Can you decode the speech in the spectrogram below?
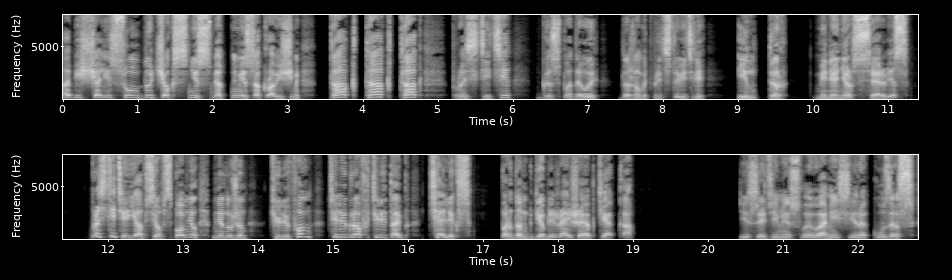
обещали сундучок с несметными сокровищами. Так, так, так. Простите, господа, вы, должно быть, представители Интер Миллионер-сервис? Простите, я все вспомнил. Мне нужен телефон, телеграф, телетайп, телекс. Пардон, где ближайшая аптека? И с этими словами Сиракузерс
